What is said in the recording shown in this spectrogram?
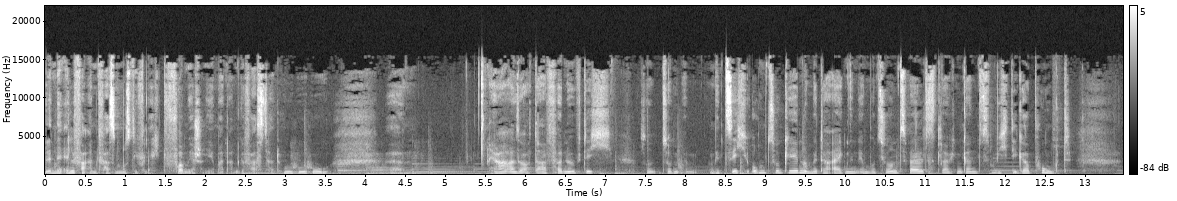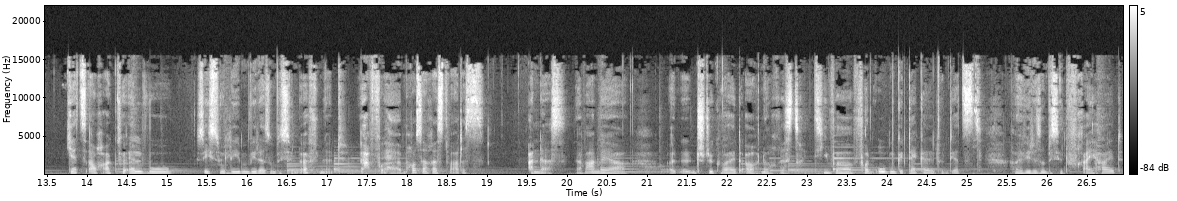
eine Elfe anfassen muss, die vielleicht vor mir schon jemand angefasst hat. Huhuhu. Ähm, Ja, also auch da vernünftig so, so mit sich umzugehen und mit der eigenen Emotionswelt ist, glaube ich, ein ganz wichtiger Punkt. Jetzt auch aktuell, wo sich so Leben wieder so ein bisschen öffnet. Ja, vorher im Hausarrest war das anders. Da waren wir ja ein Stück weit auch noch restriktiver von oben gedeckelt. Und jetzt haben wir wieder so ein bisschen Freiheit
